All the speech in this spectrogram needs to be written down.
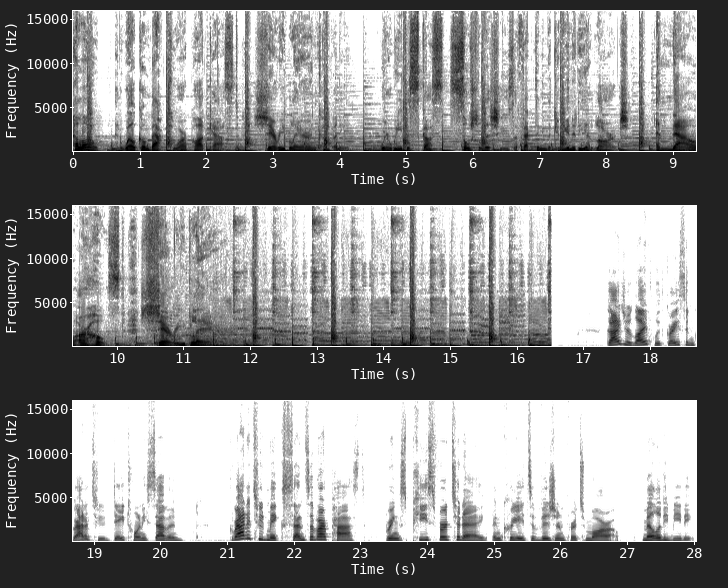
Hello, and welcome back to our podcast, Sherry Blair and Company, where we discuss social issues affecting the community at large. And now, our host, Sherry Blair. Guide your life with grace and gratitude, day 27. Gratitude makes sense of our past, brings peace for today, and creates a vision for tomorrow. Melody Beattie.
